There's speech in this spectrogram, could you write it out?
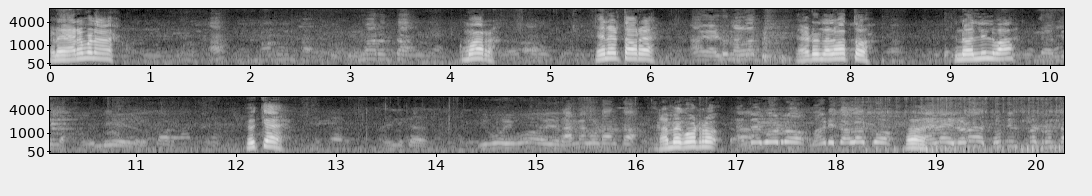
ಅಣ್ಣ ಯಾರಮ್ಮಣ ಕುಮಾರ್. ಏನು ಹೇಳ್ತಾವ್ರೆ ಎರಡು ನಲ್ವತ್ತು. ಇನ್ನು ಅಲ್ಲಿಲ್ವಾ? ಇವಕ್ಕೆ ಅಂತ. ರಾಮೇಗೌಡರು ರಾಮೇಗೌಡರು ಮಾಡಿ ತಾಲೂಕು. ಸೂಟ್ ಇನ್ಸ್ಪೆಕ್ಟರ್ ಅಂತ.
